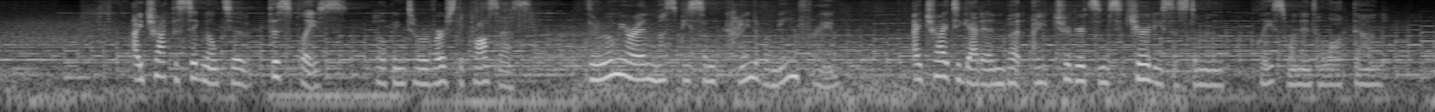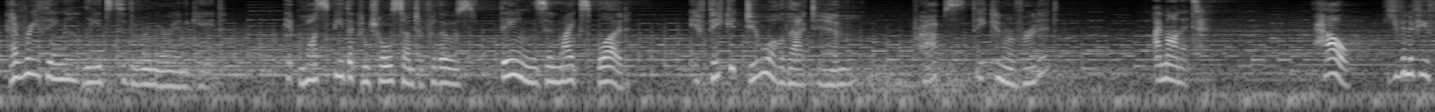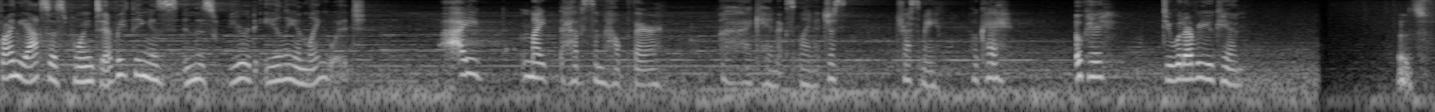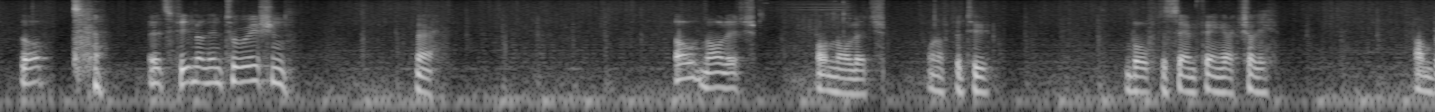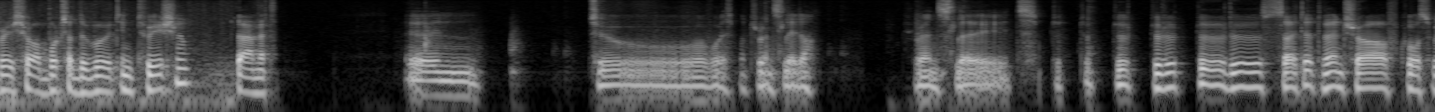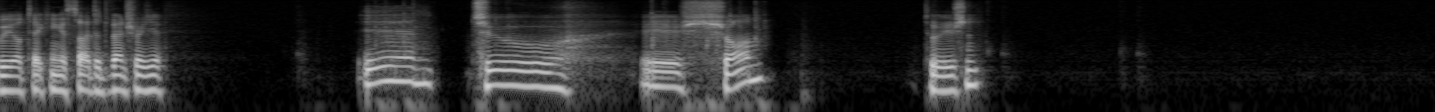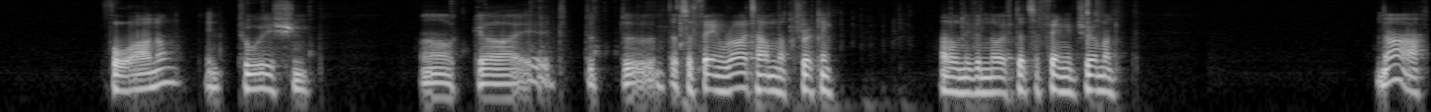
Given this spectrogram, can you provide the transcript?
I tracked the signal to this place, hoping to reverse the process. The room you're in must be some kind of a mainframe. I tried to get in, but I triggered some security system and the place went into lockdown. Everything leads to the room you're in, Kate. It must be the control center for those things in Mike's blood. If they could do all that to him, perhaps they can revert it? I'm on it. How? Even if you find the access point, everything is in this weird alien language. I might have some help there. I can't explain it. Just trust me, okay? Okay, do whatever you can. It's oh, it's female intuition. Nah. Oh, knowledge. Oh, knowledge. One of the two. Both the same thing, actually. I'm pretty sure I butchered the word intuition. Damn it. In to where's my translator? Translate. Do, do, do, side adventure. Of course, we are taking a side adventure here. Into. Tuition. Vorahnung. Intuition. Oh, God. That's a thing, right? I'm not tricking. I don't even know if that's a thing in German. Nah.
